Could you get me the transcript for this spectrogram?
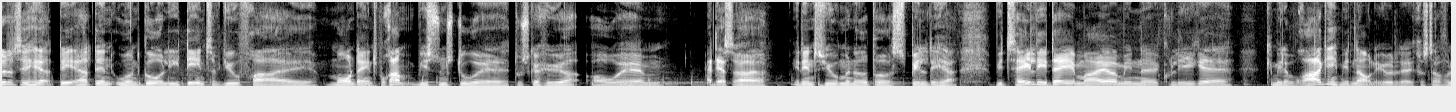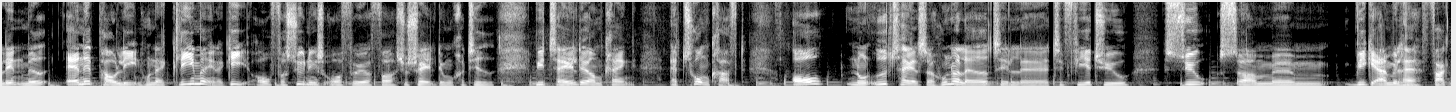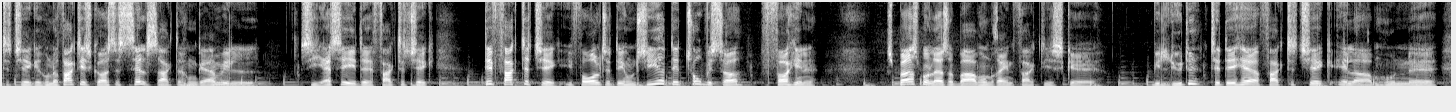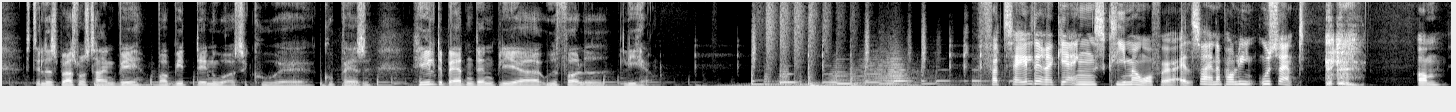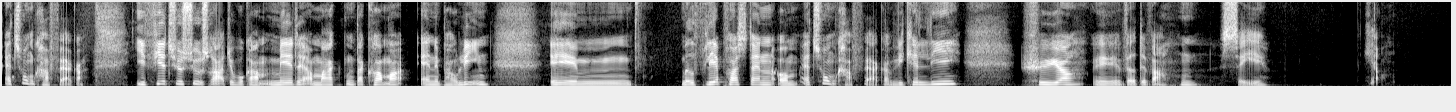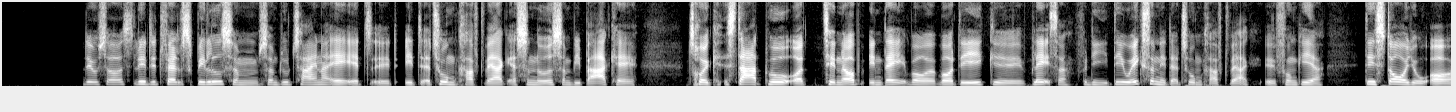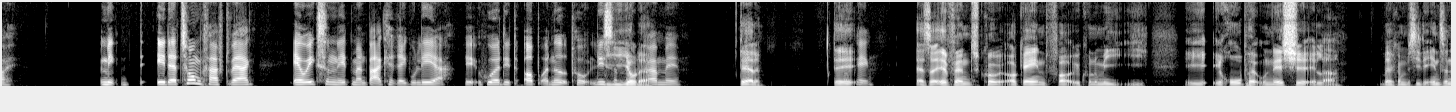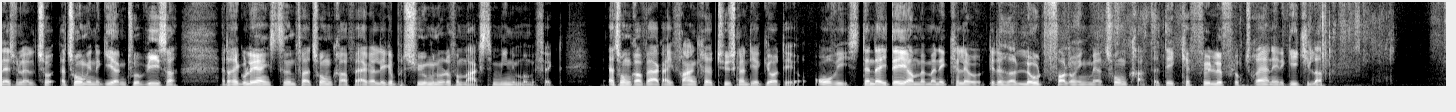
lytter til her, det er den uundgåelige D-interview fra øh, morgendagens program, vi synes, du, øh, du skal høre. Og øh, er det er altså et interview med noget på spil, det her. Vi talte i dag, mig og min øh, kollega Camilla Boraki, mit navn er øvrigt øh, Christoffer Lind, med Anne Paulin. Hun er klima-, energi- og forsyningsordfører for Socialdemokratiet. Vi talte omkring atomkraft og nogle udtalelser, hun har lavet til, øh, til 24-7, som øh, vi gerne vil have faktatjekket. Hun har faktisk også selv sagt, at hun gerne vil sige ja til et uh, faktatjek. Det faktatjek i forhold til det, hun siger, det tog vi så for hende. Spørgsmålet er så bare, om hun rent faktisk øh, vil lytte til det her faktatjek, eller om hun øh, stillede spørgsmålstegn ved, hvorvidt det nu også kunne, øh, kunne passe. Hele debatten den bliver udfoldet lige her. Fortalte regeringens klimaordfører, altså Anna Paulin, usandt om atomkraftværker. I 24-7's radioprogram Mette og Magten, der kommer Anne Paulin øhm, med flere påstande om atomkraftværker. Vi kan lige høre, øh, hvad det var, hun sagde her. Det er jo så også lidt et falsk billede, som, som du tegner af, at et, et atomkraftværk er sådan noget, som vi bare kan trykke start på og tænde op en dag, hvor, hvor det ikke øh, blæser. Fordi det er jo ikke sådan, et atomkraftværk øh, fungerer. Det står jo og... Et atomkraftværk er jo ikke sådan et, man bare kan regulere øh, hurtigt op og ned på, ligesom jo, man gør med... Det er det. Det, okay. Altså FN's organ for økonomi i, i Europa, UNESCO, eller hvad kan man sige, det internationale atomenergiagentur viser, at reguleringstiden for atomkraftværker ligger på 20 minutter fra maks til minimum effekt. Atomkraftværker i Frankrig og Tyskland, de har gjort det overvis. Den der idé om, at man ikke kan lave det, der hedder load following med atomkraft, at det ikke kan følge fluktuerende energikilder,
